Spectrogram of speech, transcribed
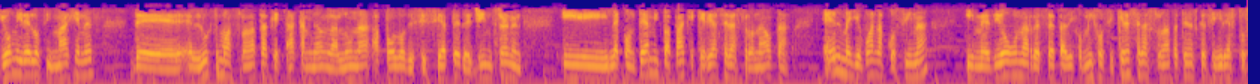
Yo miré las imágenes de el último astronauta que ha caminado en la Luna, Apolo 17, de Gene Cernan, y le conté a mi papá que quería ser astronauta. Él me llevó a la cocina y me dio una receta. Dijo, mi hijo, si quieres ser astronauta tienes que seguir estos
